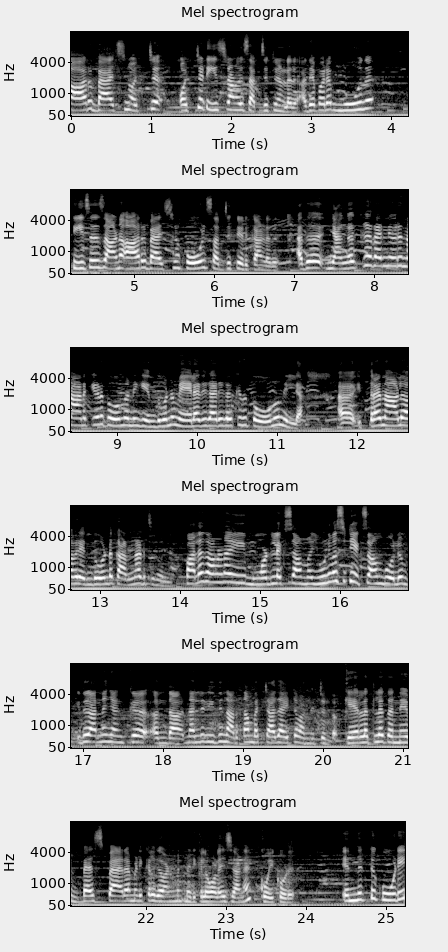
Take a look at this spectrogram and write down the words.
പാറ് ബാച്ചിന് ഒറ്റ ഒറ്റ ടീച്ചറാണ് ഒരു സബ്ജക്റ്റിനുള്ളത് അതേപോലെ മൂന്ന് ടീച്ചേഴ്സ് ആണ് ആറ് ബാച്ചിന് ഹോൾ സബ്ജക്ട് എടുക്കാനുള്ളത്. അത് ഞങ്ങൾക്ക് തന്നെ ഒരു നാണക്കേട് തോന്നുന്നുണ്ടെങ്കിൽ എന്തുകൊണ്ട് മേലധികാരികൾക്ക് ഇത് തോന്നുന്നില്ല? ഇത്ര നാളും അവർ എന്തുകൊണ്ട് കണ്ണടച്ചു നിന്നു? പലതവണ ഈ മോഡൽ എക്സാം യൂണിവേഴ്സിറ്റി എക്സാം പോലും ഇത് കാരണം ഞങ്ങൾക്ക് എന്താ നല്ല രീതിയിൽ നടത്താൻ പറ്റാതായിട്ട് വന്നിട്ടുണ്ട്. കേരളത്തിലെ തന്നെ ബെസ്റ്റ് പാരാമെഡിക്കൽ ഗവൺമെന്റ് മെഡിക്കൽ കോളേജാണ് കോഴിക്കോട്. എന്നിട്ട് കൂടി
